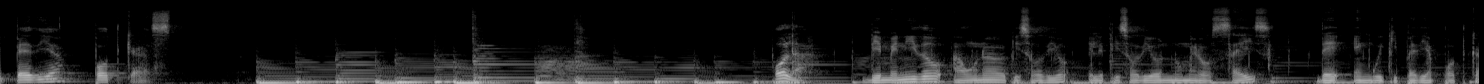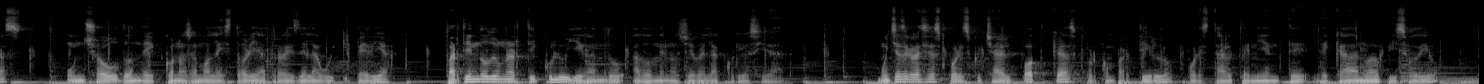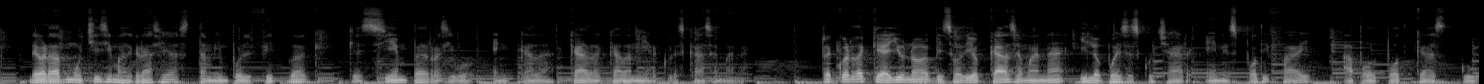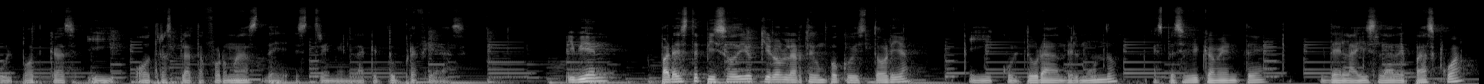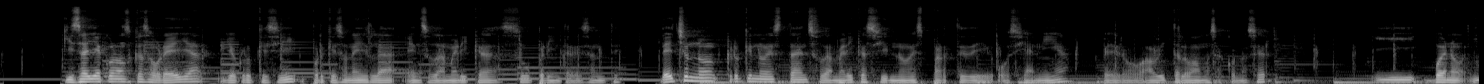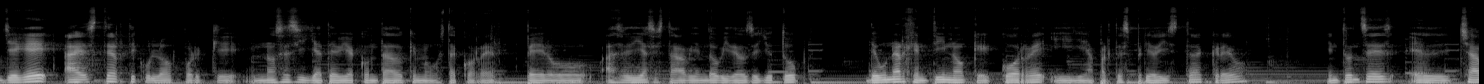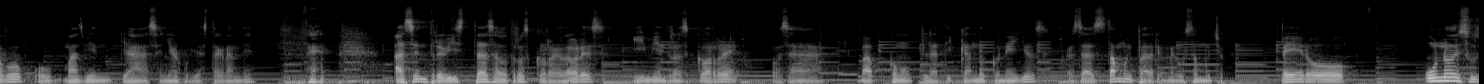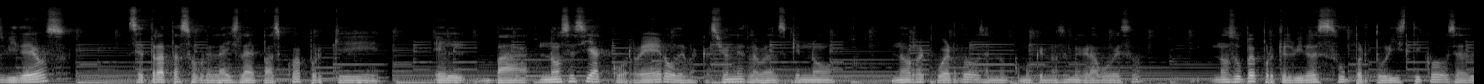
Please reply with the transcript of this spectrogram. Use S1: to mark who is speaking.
S1: Wikipedia Podcast. Hola, bienvenido a un nuevo episodio, el episodio número 6 de En Wikipedia Podcast, un show donde conocemos la historia a través de la Wikipedia, partiendo de un artículo y llegando a donde nos lleve la curiosidad. Muchas gracias por escuchar el podcast, por compartirlo, por estar al pendiente de cada nuevo episodio. De verdad, muchísimas gracias también por el feedback que siempre recibo en cada, cada, cada miércoles, cada semana. Recuerda que hay un nuevo episodio cada semana y lo puedes escuchar en Spotify, Apple Podcast, Google Podcast y otras plataformas de streaming, la que tú prefieras. Y bien, para este episodio quiero hablarte un poco de historia y cultura del mundo, específicamente de la isla de Pascua. Quizá ya conozcas sobre ella, yo creo que sí, porque es una isla en Sudamérica súper interesante. De hecho, no, creo que no está en Sudamérica, sino es parte de Oceanía, pero ahorita lo vamos a conocer. Y bueno, llegué a este artículo porque no sé si ya te había contado que me gusta correr, pero hace días estaba viendo videos de YouTube de un argentino que corre y aparte es periodista, creo. Entonces el chavo, o más bien ya señor porque ya está grande, hace entrevistas a otros corredores y mientras corre, o sea, va como platicando con ellos. O sea, está muy padre, me gusta mucho. Pero uno de sus videos se trata sobre la isla de Pascua porque él va, no sé si a correr o de vacaciones, la verdad es que no, no recuerdo, o sea, no, como que no se me grabó eso. No supe porque el video es súper turístico, o sea,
